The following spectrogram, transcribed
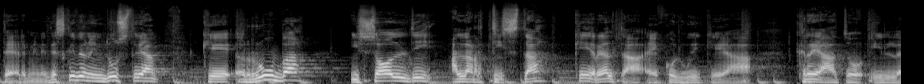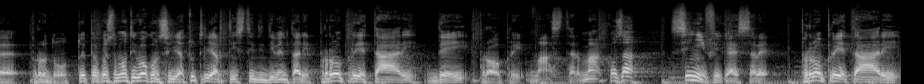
termine. Descrive un'industria che ruba i soldi all'artista che in realtà è colui che ha creato il prodotto e per questo motivo consiglia a tutti gli artisti di diventare proprietari dei propri master. Ma cosa significa essere proprietari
